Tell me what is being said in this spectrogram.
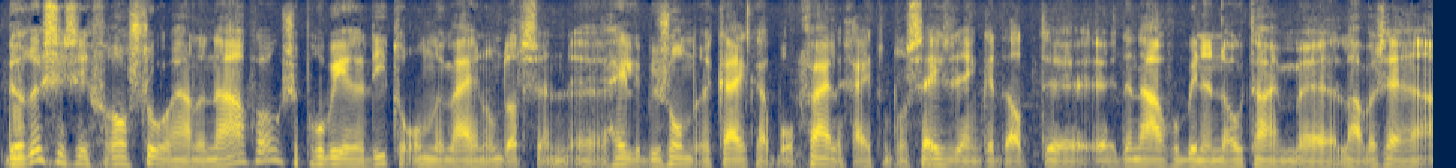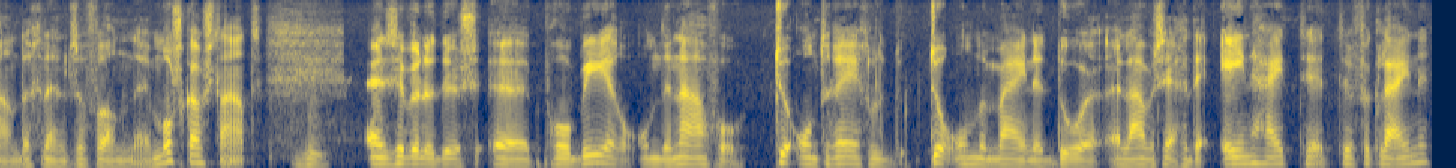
de Russen zich vooral storen aan de NAVO. Ze proberen die te ondermijnen omdat ze een uh, hele bijzondere kijk hebben op veiligheid. Om nog steeds denken dat uh, de NAVO binnen no time, laten we zeggen, aan de grenzen van Moskou staat. -hmm. En ze willen dus proberen om de NAVO te ontregelen, te ondermijnen door, uh, laten we zeggen, de eenheid te, te, verkleinen.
